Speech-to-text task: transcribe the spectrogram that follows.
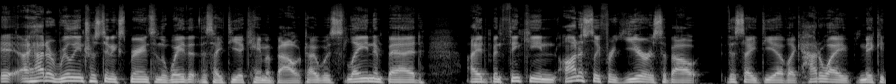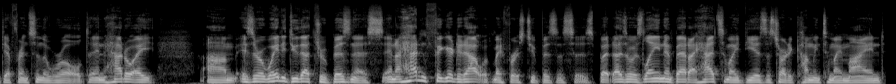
I had a really interesting experience in the way that this idea came about. I was laying in bed. I had been thinking honestly for years about this idea of like, how do I make a difference in the world? And how do I, um, is there a way to do that through business? And I hadn't figured it out with my first two businesses. But as I was laying in bed, I had some ideas that started coming to my mind.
